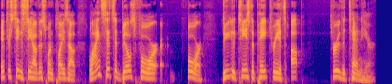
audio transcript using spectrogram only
Interesting to see how this one plays out. Line sits at Bills four. four. Do you tease the Patriots up through the 10 here?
